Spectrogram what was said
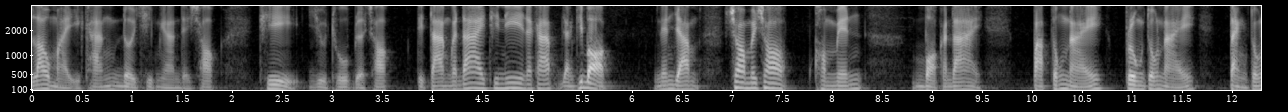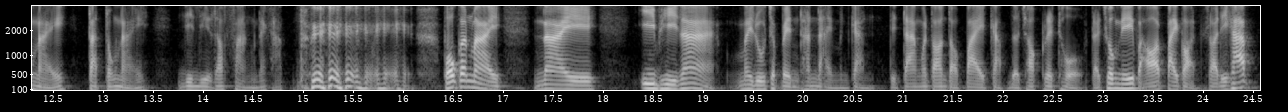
เล่าใหม่อีกครั้งโดยทีมงาน The Shock ที่ YouTube The Shock ติดตามกันได้ที่นี่นะครับ อย่างที่บอกเน้นย้ำชอบไม่ชอบคอมเมนต์บอกกันได้ ปรับตรงไหน ปรุงตรงไหน แต่งตรงไหน ตัดตรงไหน ยินดีรับฟังนะครับ พบกันใหม่ใน EP หน้าไม่รู้จะเป็นท่านใดเหมือนกัน ติดตามกันตอนต่อไปกับ The Shock Retro แต่ช่วงนี้ป๋าออสไปก่อน สวัสดีครับ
